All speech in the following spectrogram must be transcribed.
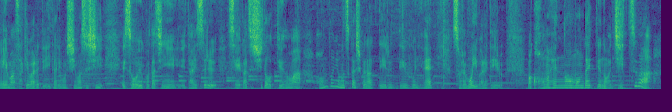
えー、まあ叫ばれていたりもしますしそういう子たちに対する生活指導っていうのは本当に難しくなっているっていうふうにねそれも言われている、まあ、この辺の問題っていうのは実は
